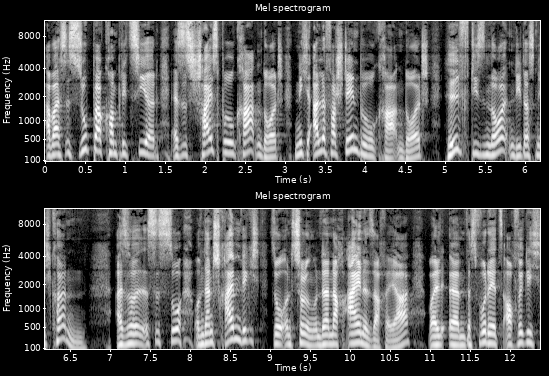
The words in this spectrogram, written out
aber es ist super kompliziert. Es ist scheiß Bürokratendeutsch. Nicht alle verstehen Bürokratendeutsch. Hilft diesen Leuten, die das nicht können. Also es ist so. Und dann schreiben wirklich, so, und Entschuldigung, und dann noch eine Sache, ja? Weil ähm, das wurde jetzt auch wirklich,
